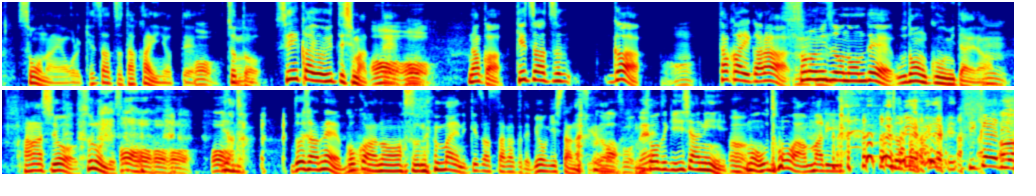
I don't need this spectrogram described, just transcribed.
「そうなんや俺血圧高いんよ」ってちょおっと正解を言ってしまってなんか血圧が高いからその水を飲んでうどん食うみたいな話をするんですよ。いやど土井さんね僕はあの数年前に血圧高くて病気したんですけど、まあその時医者に、ん。もううどんはあんまり ちょっと控えるよ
